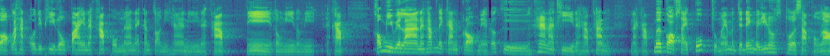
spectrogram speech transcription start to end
กรอกรหัส OTP ลงไปนะครับ ผมนะในขั้นตอนที่ 5 นี้นะครับ นี่ตรงนี้ตรงนี้นะครับเขามีเวลานะครับในการกรอกเนี่ยก็คือ 5 นาทีนะครับท่านนะครับเมื่อกรอกใส่ปุ๊บถูกไหมมันจะเด้งไปที่โทรศัพท์ของเรา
